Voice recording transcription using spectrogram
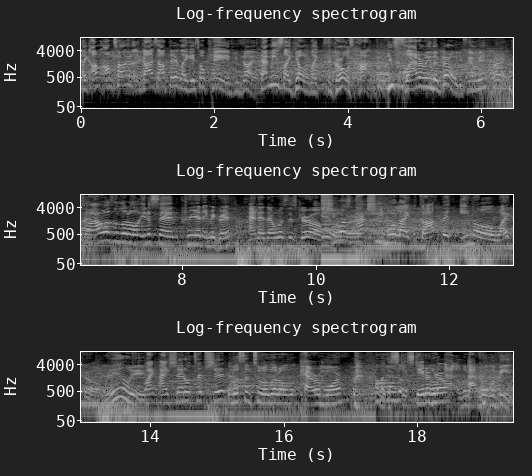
Like I'm, I'm telling the guys out there, like it's okay if you nut. That means like, yo, like the girl is hot. You flattering the girl. You feel me? Right. So I was a little innocent Korean immigrant, and then there was this girl. She was actually more like gothic emo white girl. Really? Like eyeshadow type shit. Listen to a little Paramore. like a Oh, sk- skater little girl. A- little Avril Lavigne.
